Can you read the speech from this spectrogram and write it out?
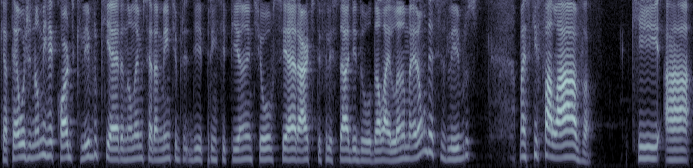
que até hoje não me recordo que livro que era, não lembro se era Mente de Principiante ou se era Arte de Felicidade do Dalai Lama, era um desses livros mas que falava que a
